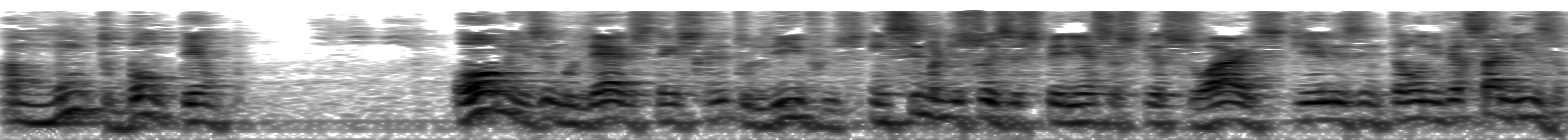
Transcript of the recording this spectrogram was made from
há muito bom tempo, Homens e mulheres têm escrito livros em cima de suas experiências pessoais que eles então universalizam.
